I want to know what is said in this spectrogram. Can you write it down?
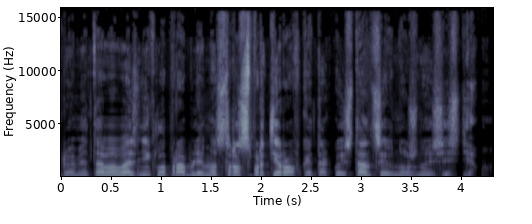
Кроме того, возникла проблема с транспортировкой такой станции в нужную систему.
